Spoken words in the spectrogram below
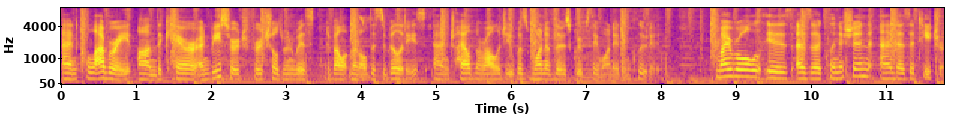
and collaborate on the care and research for children with developmental disabilities, and child neurology was one of those groups they wanted included. My role is as a clinician and as a teacher.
